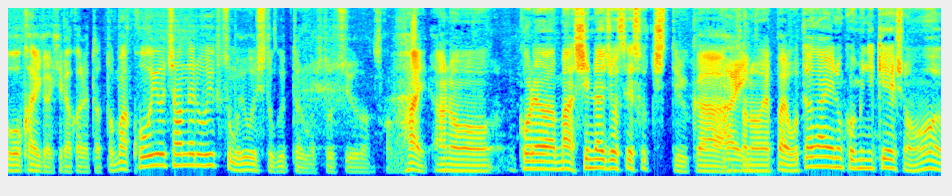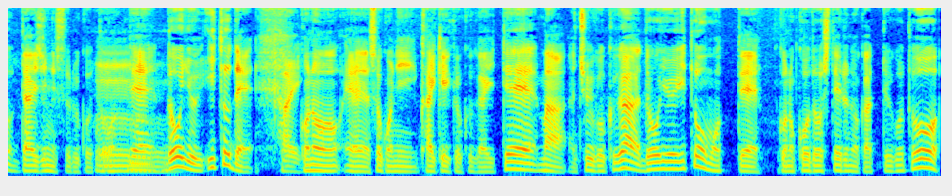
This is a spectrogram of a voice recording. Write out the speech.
はい、会が開かれたと、まあこういうチャンネルをいくつも用意しておくっていうのも一つ重要なんですか、ね、はい、あのこれはまあ信頼醸成措置っていうか、はい、そのやっぱりお互いのコミュニケーションを大事にすることで、どういう意図でこの、はい、えー、そこに会計局がいて、まあ中国がどういう意図を持ってこの行動しているのかということを、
